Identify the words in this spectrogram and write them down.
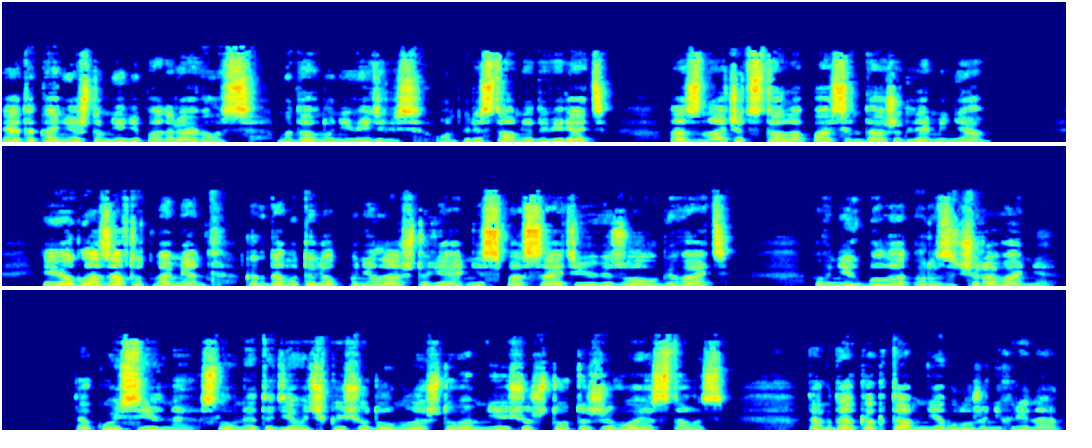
Это, конечно, мне не понравилось. Мы давно не виделись, он перестал мне доверять а значит, стал опасен даже для меня. Ее глаза в тот момент, когда мотылек поняла, что я не спасать ее везу, а убивать, в них было разочарование. Такое сильное, словно эта девочка еще думала, что во мне еще что-то живое осталось, тогда как там не было уже ни хрена.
